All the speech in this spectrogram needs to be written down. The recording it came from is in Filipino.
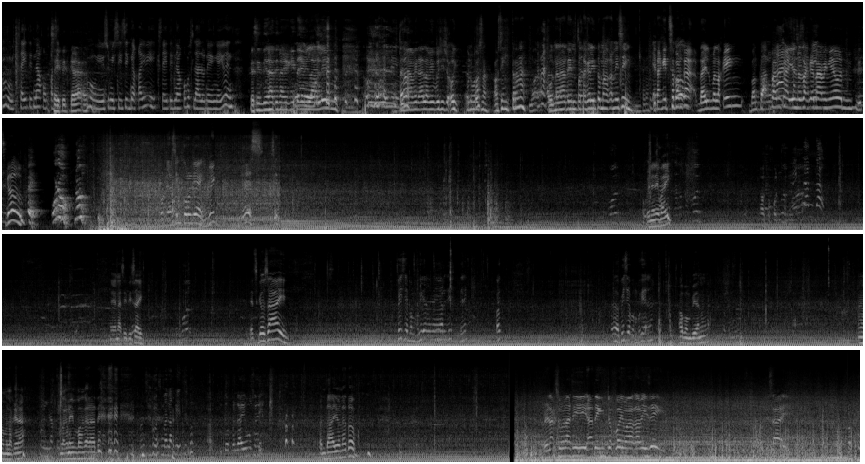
Hmm, excited na ako kasi excited ka na? oh, yung sumisisid nga kayo eh. Excited na ako, mas lalo na yun ngayon. Kasi hindi natin nakikita yung ilalim. Hindi namin alam yung posisyon. Uy, ano oras na? Oh, sige, tara na. Huwag na natin patagalin ito mga kamising. Kita-kit sa bangka dahil malaking bangka, bangka yung sasakyan namin ngayon. Let's go! Kurnia, sing kurnia. Click! Yes. Sing. Na ni Bay? Ayan na si Disay. Let's go, Sai! Bisa bang buhian na nangyari dito? Dini. Pag. Ano, bisa bang buhian na? Oh, pambiyan lang na. Ano, malaki na? Ang laki. Malaki na yung bangka natin. mas, mas malaki ito. Ito, bandayo mo sa'yo. Pandayo na to. Muna si ating Chokoy mga kamising. Isay.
